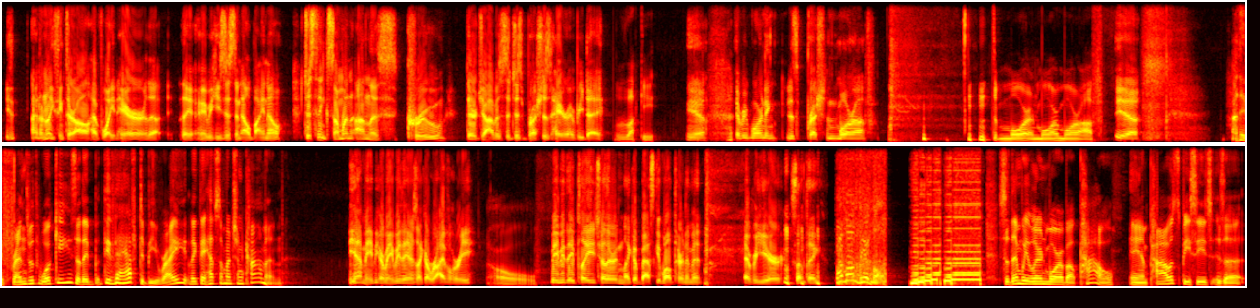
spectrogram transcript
I don't know. You think they all have white hair, or that they maybe he's just an albino? Just think, someone on this crew, their job is to just brush his hair every day. Lucky. Yeah, every morning, just brushing more off. more and more and more off. Yeah. Are they friends with Wookiees? Are they? They have to be, right? Like they have so much in common. Yeah, maybe, or maybe there's like a rivalry. Oh. Maybe they play each other in like a basketball tournament every year, or something. Come on, big ball. So then we learn more about Pao, and Pao's species is a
